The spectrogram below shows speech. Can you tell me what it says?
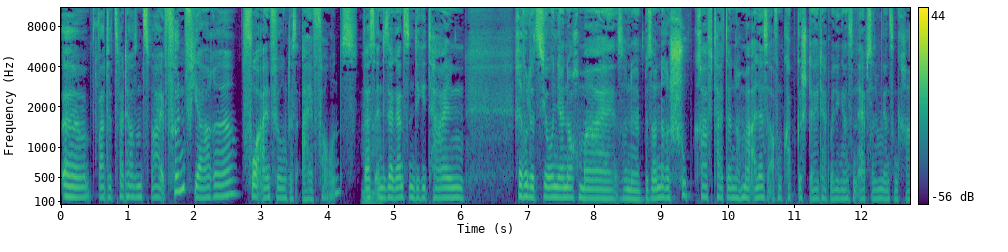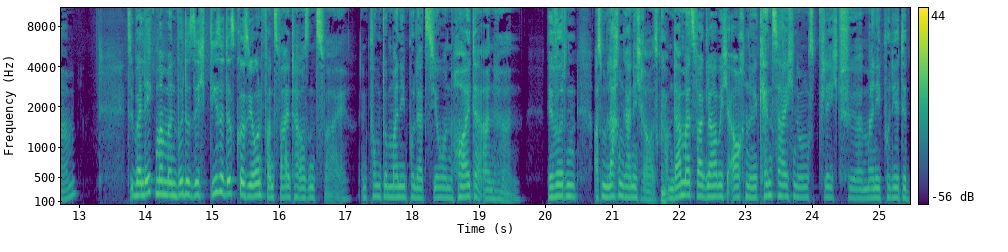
Äh, warte, 2002, fünf Jahre vor Einführung des iPhones, das in dieser ganzen digitalen Revolution ja nochmal so eine besondere Schubkraft hat, dann nochmal alles auf den Kopf gestellt hat mit den ganzen Apps und dem ganzen Kram. Jetzt überlegt man, man würde sich diese Diskussion von 2002 in puncto Manipulation heute anhören. Wir würden aus dem Lachen gar nicht rauskommen. Damals war, glaube ich, auch eine Kennzeichnungspflicht für manipulierte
